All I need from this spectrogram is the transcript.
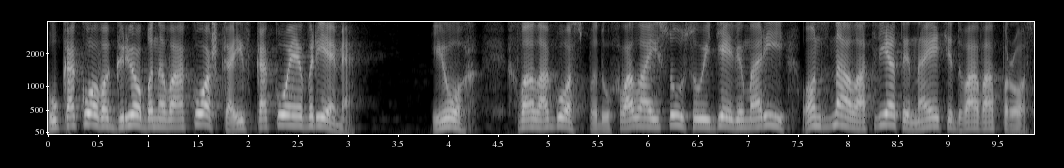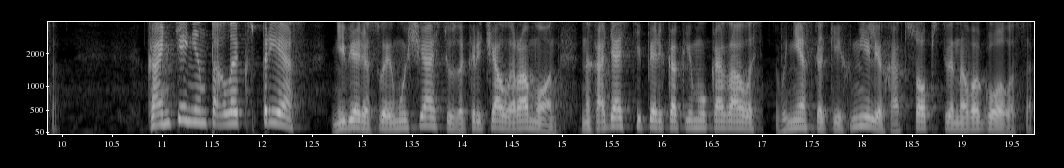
У какого грёбаного окошка и в какое время?» И ох, хвала Господу, хвала Иисусу и Деве Марии, он знал ответы на эти два вопроса. «Континентал Экспресс!» Не веря своему счастью, закричал Рамон, находясь теперь, как ему казалось, в нескольких милях от собственного голоса.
